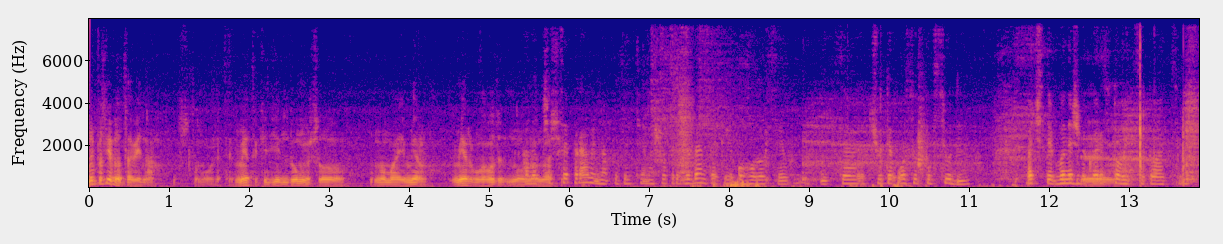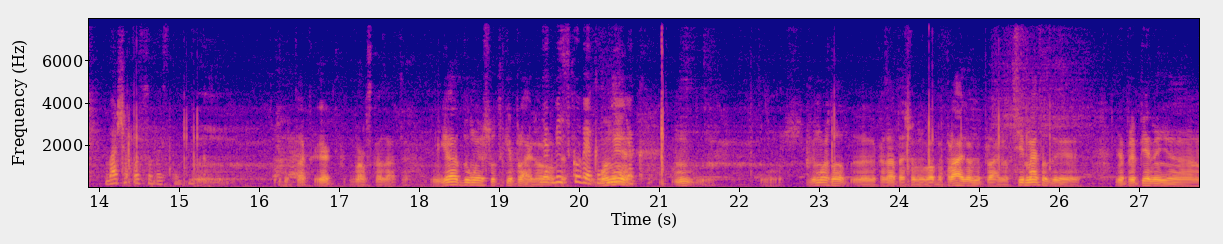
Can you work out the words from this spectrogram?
не потрібна та війна, що мовити. Ми таки дім думаємо, що воно має мир, мир влагоди, ну, на Але чи це правильна позиція нашого президента, який оголосив? І це чути осуд повсюдно. Бачите, вони ж використовують ситуацію. Ваша особиста думка. Так, як вам сказати? Я думаю, що таке правильно. Як військовик, Вони, не як Не можна е, казати, що він робить правильно, неправильно. Всі методи для припинення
